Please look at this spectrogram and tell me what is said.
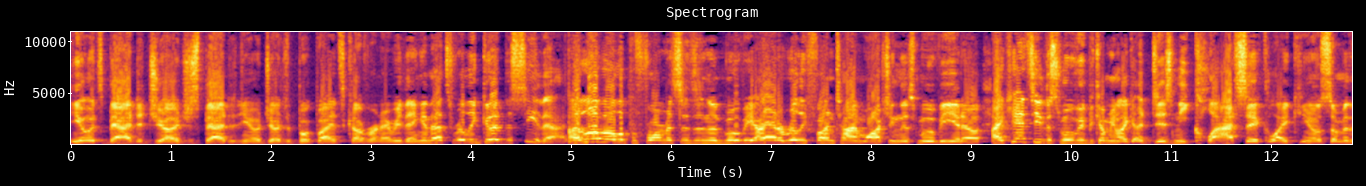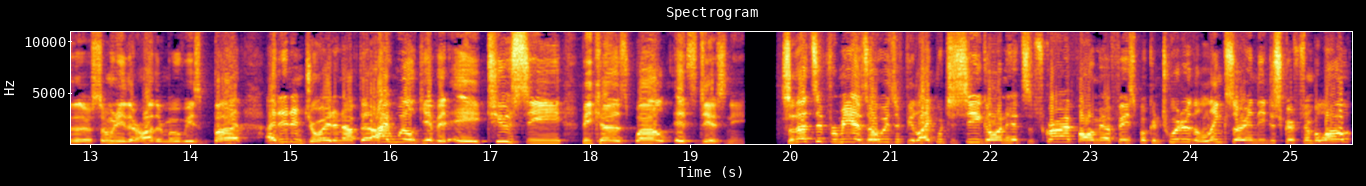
you know, it's bad to judge, it's bad to you know judge a book by its cover and everything, and that's really good to see that. I love all the performances in the movie. I had a really fun time watching this movie. You know, I can't see this movie movie becoming like a Disney classic, like you know some of the so many of their other movies. But I did enjoy it enough that I will give it a 2C because well, it's Disney. So that's it for me. As always, if you like what you see, go and hit subscribe. Follow me on Facebook and Twitter. The links are in the description below.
